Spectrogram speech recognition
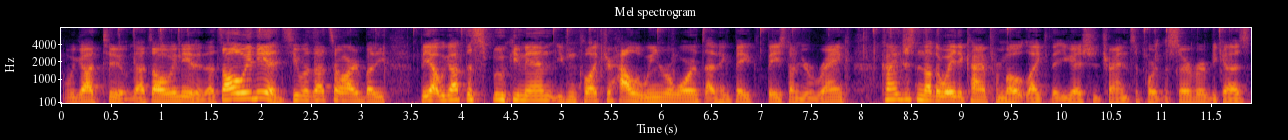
We got two. That's all we needed. That's all we needed. See, was that so hard, buddy? But yeah, we got the Spooky Man. You can collect your Halloween rewards, I think, based on your rank. Kind of just another way to kind of promote, like, that you guys should try and support the server because,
